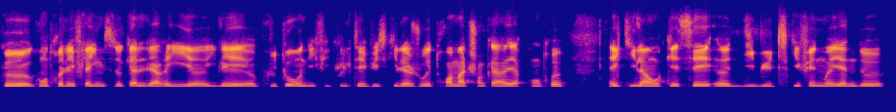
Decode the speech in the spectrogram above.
que contre les Flames de Calgary, euh, il est plutôt en difficulté puisqu'il a joué trois matchs en carrière contre eux et qu'il a encaissé 10 buts, ce qui fait une moyenne de,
